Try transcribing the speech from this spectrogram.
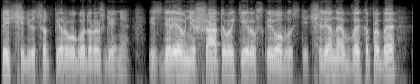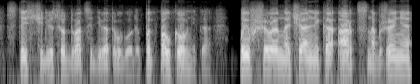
1901 года рождения, из деревни Шатова Кировской области, члена ВКПБ с 1929 года, подполковника, бывшего начальника артснабжения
